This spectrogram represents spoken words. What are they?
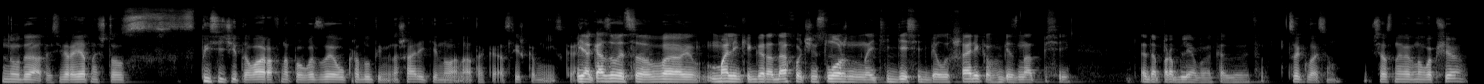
Ну да, то есть вероятность, что с тысячи товаров на ПВЗ украдут именно шарики, но она такая слишком низкая. И оказывается, в маленьких городах очень сложно найти 10 белых шариков без надписей это проблема, оказывается. Согласен. Сейчас, наверное, вообще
